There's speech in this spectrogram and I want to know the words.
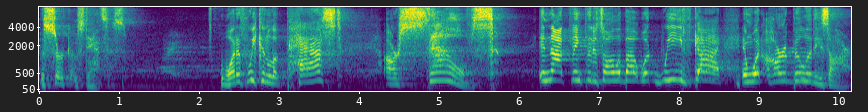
the circumstances? What if we can look past ourselves and not think that it's all about what we've got and what our abilities are?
